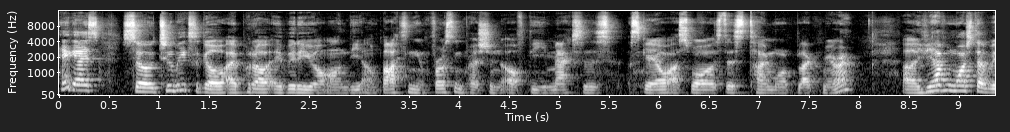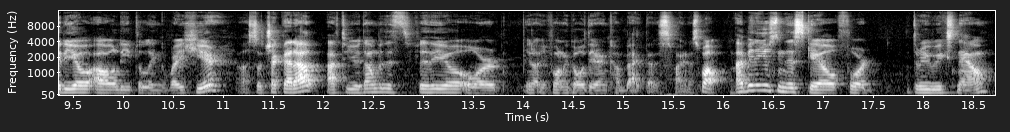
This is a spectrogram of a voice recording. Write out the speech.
Hey guys, so two weeks ago I put out a video on the unboxing and first impression of the Maxus scale as well as this Timemore Black Mirror. Uh, if you haven't watched that video, I'll leave the link right here. Uh, so check that out after you're done with this video or you know if you want to go there and come back, that's fine as well. I've been using this scale for three weeks now,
